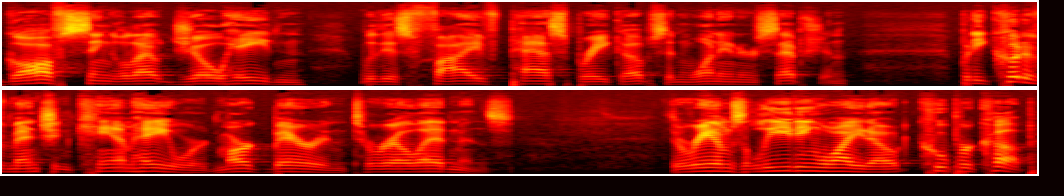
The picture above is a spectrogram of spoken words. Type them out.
Goff singled out Joe Haden with his five pass breakups and one interception, but he could have mentioned Cam Heyward, Mark Barron, Terrell Edmunds. The Rams' leading wideout, Cooper Kupp,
